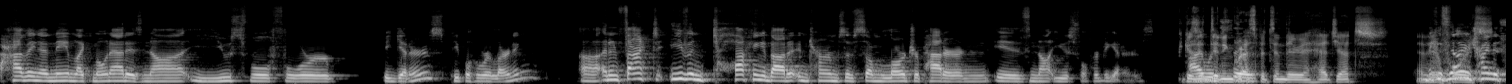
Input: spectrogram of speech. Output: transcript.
having a name like monad is not useful for beginners, people who are learning. Uh, and in fact, even talking about it in terms of some larger pattern is not useful for beginners. Because I it didn't say, grasp it in their head yet. because now you're trying to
